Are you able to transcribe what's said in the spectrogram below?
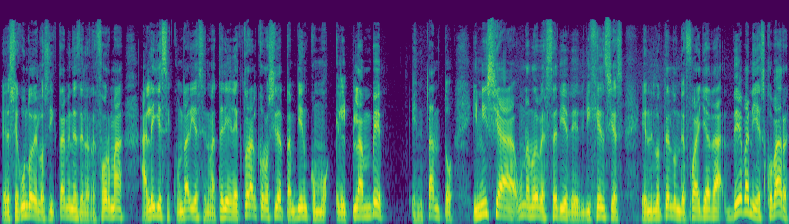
el segundo de los dictámenes de la reforma a leyes secundarias en materia electoral conocida también como el Plan B. En tanto, inicia una nueva serie de diligencias en el hotel donde fue hallada Devani Escobar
